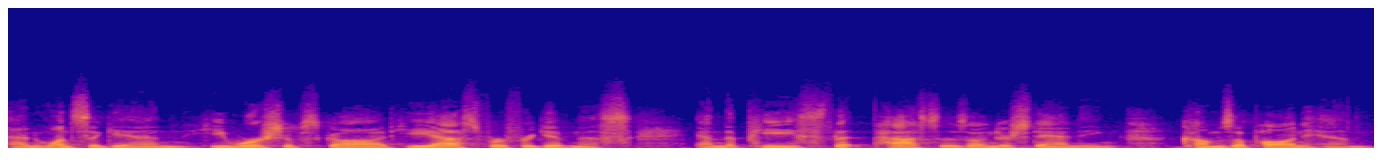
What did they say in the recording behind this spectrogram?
And once again, he worships God. He asks for forgiveness. And the peace that passes understanding comes upon him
